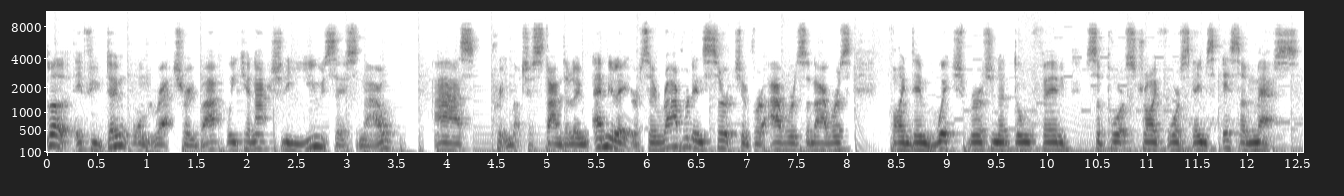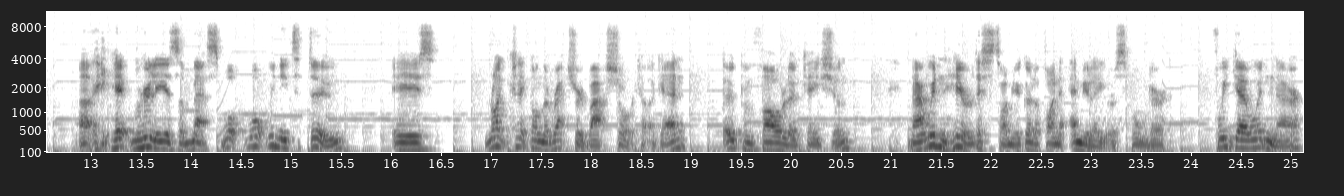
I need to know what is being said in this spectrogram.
But if you don't want Retrobat, we can actually use this now as pretty much a standalone emulator. So rather than searching for hours and hours, finding which version of Dolphin supports Triforce games, it's a mess. Uh, it really is a mess. What, what we need to do is right click on the Retrobat shortcut again, open file location. Now in here this time you're going to find an emulators folder. If we go in there,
